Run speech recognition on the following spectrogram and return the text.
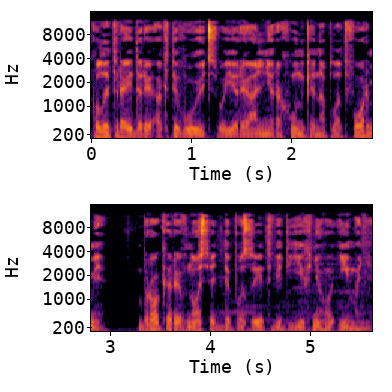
Коли трейдери активують свої реальні рахунки на платформі, брокери вносять депозит від їхнього імені.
